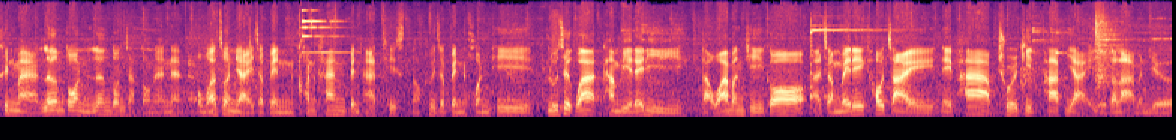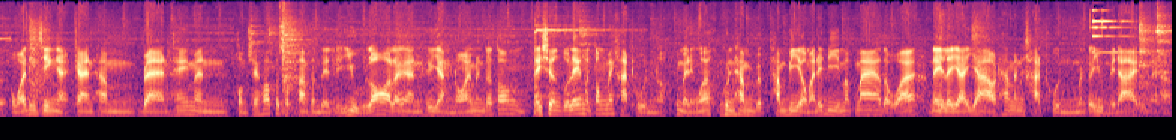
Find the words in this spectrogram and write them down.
ขึ้นมาเริ่มต้น เริ่มต้นจากตรงนั้นน่ะผมว่าส่วนใหญ่จะเป็นค่อนข้างเป็นอาร์ติสต์เนาะคือจะเป็นคนที่รู้สึกว่าทำเบียร์ได้ดี แต่ว่าบางทีก็อาจจะไม่ได้เข้าใจในภาพธุรกิจภาพใหญ่หรือตลาดมันเยอะ ผมว่าจริงๆอะการทำแบรนด์ให้มันผมใช้คำว่าประสบความสำเร็จหรืออยู่รอดแล้วกันคืออย่างน้อยมันก็ต้องในเชิงตัวเลขมันต้องไม่ขาดทุนเนาะคือหมายถึงว่าคุณทำทำเบียร์ออกมาได้ดีมากๆ แต่ว่าในระยะยาวถ้ามันขาดทุนมันก็อยู่ไม่ได้ถูกไหมครับ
